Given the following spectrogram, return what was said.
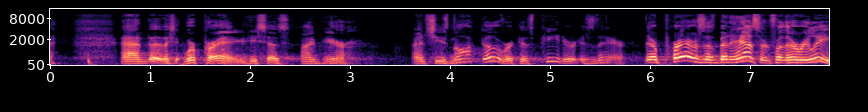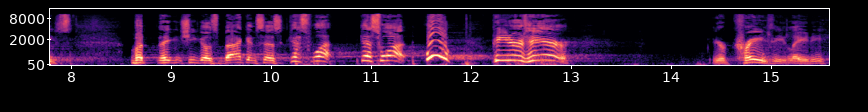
and uh, we're praying. He says, I'm here. And she's knocked over because Peter is there. Their prayers have been answered for their release. But they, she goes back and says, Guess what? Guess what? Woo! Peter's here. You're crazy, lady.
